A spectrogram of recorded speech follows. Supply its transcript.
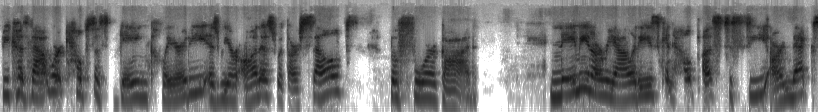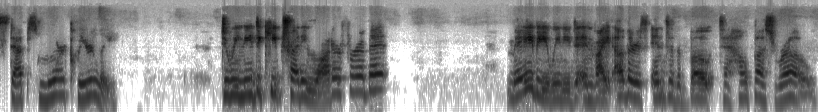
because that work helps us gain clarity as we are honest with ourselves before God. Naming our realities can help us to see our next steps more clearly. Do we need to keep treading water for a bit? Maybe we need to invite others into the boat to help us row.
